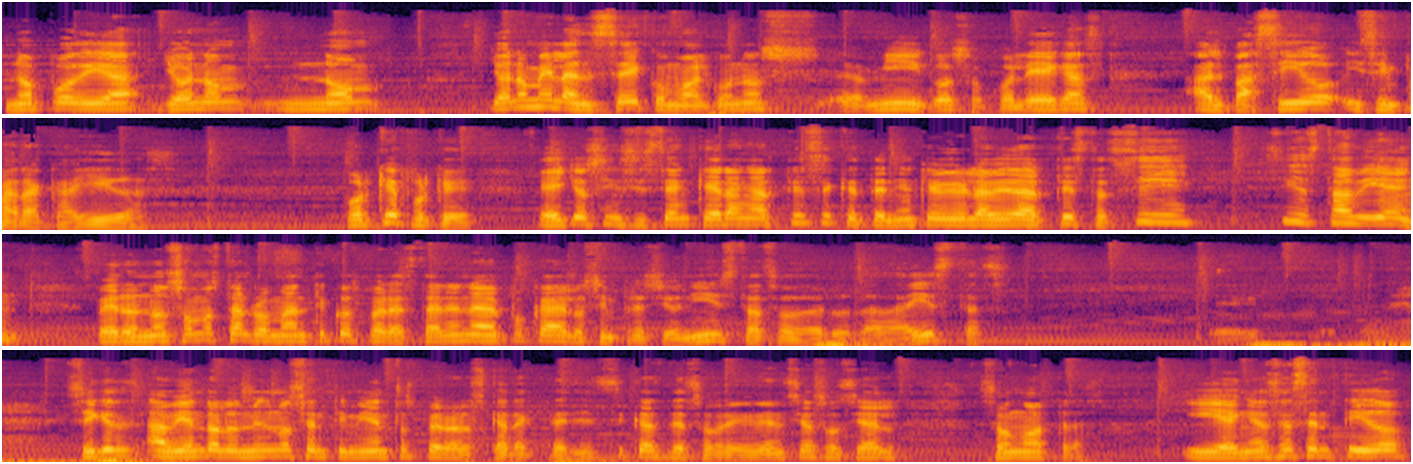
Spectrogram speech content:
no podía, yo no, no, yo no me lancé como algunos amigos o colegas al vacío y sin paracaídas. ¿Por qué? Porque ellos insistían que eran artistas y que tenían que vivir la vida de artistas. Sí, sí está bien, pero no somos tan románticos para estar en la época de los impresionistas o de los dadaístas. Eh, siguen habiendo los mismos sentimientos, pero las características de sobrevivencia social son otras. Y en ese sentido,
